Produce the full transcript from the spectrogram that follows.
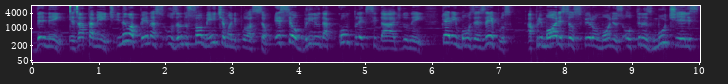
de Nen. Exatamente. E não apenas usando somente a manipulação. Esse é o brilho da complexidade do Nen. Querem bons exemplos? Aprimore seus feromônios ou transmute eles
